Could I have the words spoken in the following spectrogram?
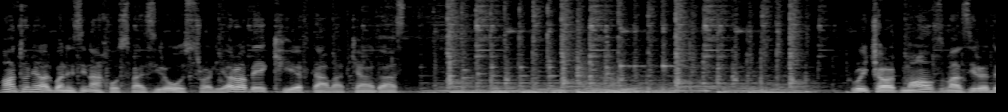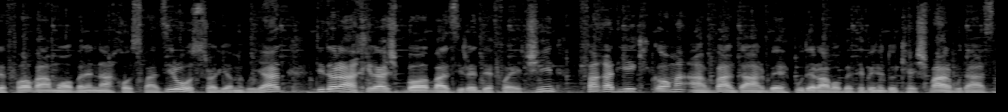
آنتونی آلبانیزی نخست وزیر استرالیا را به کیف دعوت کرده است. ریچارد مالز وزیر دفاع و معاون نخست وزیر استرالیا می‌گوید دیدار اخیرش با وزیر دفاع چین فقط یک گام اول در بهبود روابط بین دو کشور بوده است.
